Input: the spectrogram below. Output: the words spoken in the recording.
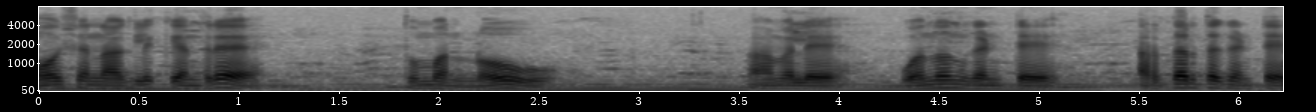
ಮೋಷನ್ ಆಗಲಿಕ್ಕೆ ಅಂದರೆ ತುಂಬ ನೋವು. ಆಮೇಲೆ ಒಂದೊಂದು ಗಂಟೆ, ಅರ್ಧರ್ಧ ಗಂಟೆ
